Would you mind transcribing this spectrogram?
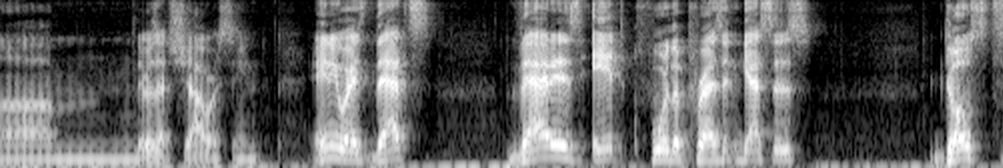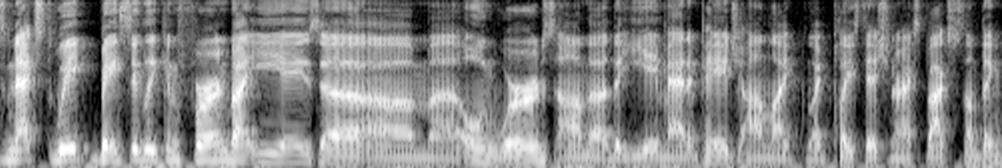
Um, there was that shower scene. Anyways, that's that is it for the present guesses. Ghosts next week, basically confirmed by EA's uh, um, uh, own words on the, the EA Madden page on like like PlayStation or Xbox or something.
